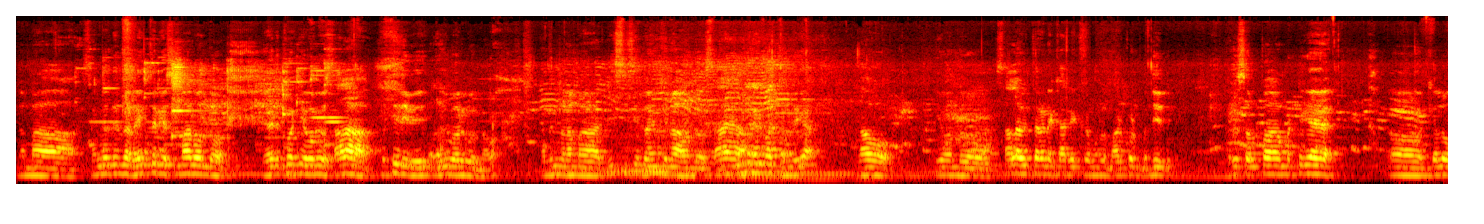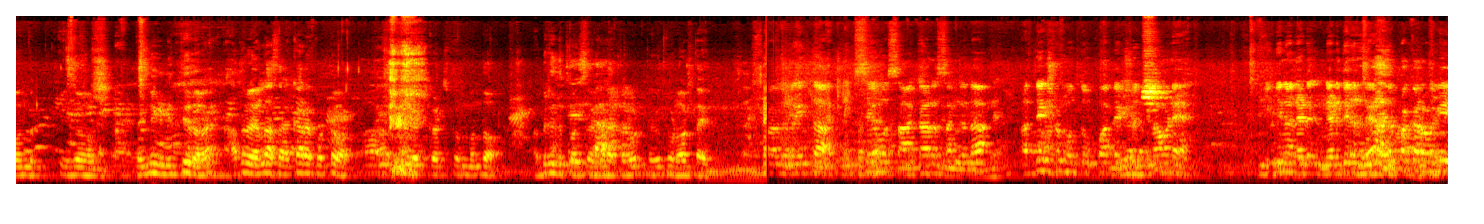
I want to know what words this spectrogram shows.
ನಮ್ಮ ಸಂಘದಿಂದ ರೈತರಿಗೆ ಸುಮಾರು ಒಂದು ಎರಡು ಕೋಟಿವರೆಗೂ ಸಾಲ ಕೊಟ್ಟಿದ್ದೀವಿ ಇಲ್ಲಿವರೆಗೂ ನಾವು. ಅದನ್ನು ನಮ್ಮ ಡಿ ಸಿ ಸಿ ಬ್ಯಾಂಕಿನ ಒಂದು ಸಹಾಯ ನಾವು ಈ ಒಂದು ಸಾಲ ವಿತರಣೆ ಕಾರ್ಯಕ್ರಮಗಳು ಮಾಡ್ಕೊಂಡು ಬಂದಿದ್ವಿ ಅದು ಸ್ವಲ್ಪ ಮಟ್ಟಿಗೆ ಕೆಲವೊಂದು ಇದು ಪೆಂಡಿಂಗ್ ನಿಂತಿದ್ದಾವೆ ಆದರೂ ಎಲ್ಲ ಸಹಕಾರ ಕೊಟ್ಟು ಕಟ್ಸ್ಕೊಂಡು ಬಂದು ಅಭಿವೃದ್ಧಿ ತೆಗೆದುಕೊಂಡು ಹೋಗ್ತಾ ಇದ್ದೀವಿ ರೈತ ಸೇವಾ ಸಹಕಾರ ಸಂಘದ ಅಧ್ಯಕ್ಷರು ಮತ್ತು ಉಪಾಧ್ಯಕ್ಷರ ಚುನಾವಣೆ ಈ ದಿನ ನಡೆ ನಡೆದಿರುತ್ತೆ. ಅದರ ಪ್ರಕಾರವಾಗಿ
